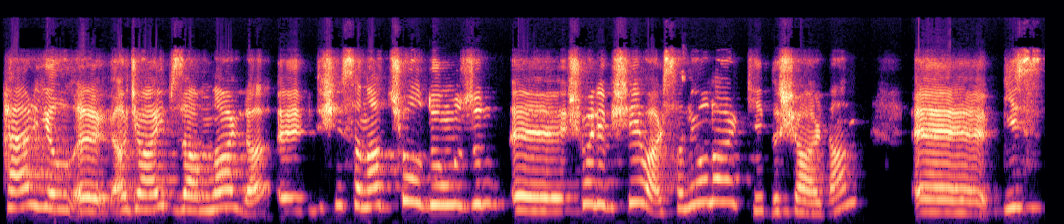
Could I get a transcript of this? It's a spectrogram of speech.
her yıl e, acayip zamlarla e, düşün sanatçı olduğumuzun e, şöyle bir şey var. Sanıyorlar ki dışarıdan e, biz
